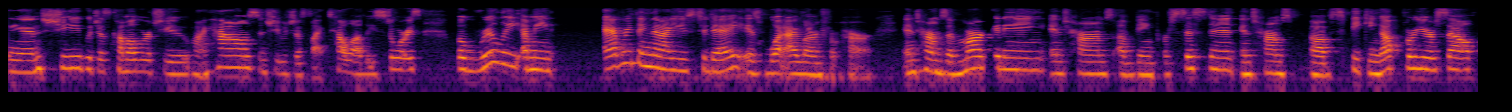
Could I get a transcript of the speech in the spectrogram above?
And she would just come over to my house and she would just like tell all these stories. But really, I mean, everything that I use today is what I learned from her in terms of marketing, in terms of being persistent, in terms of speaking up for yourself.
